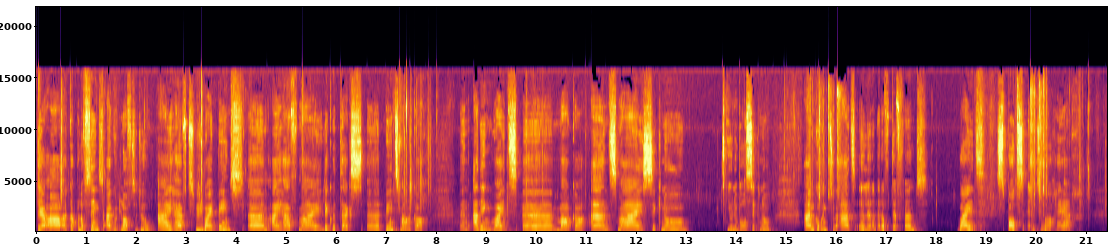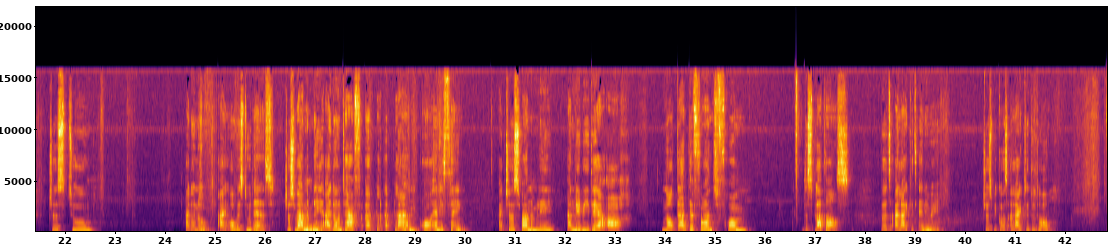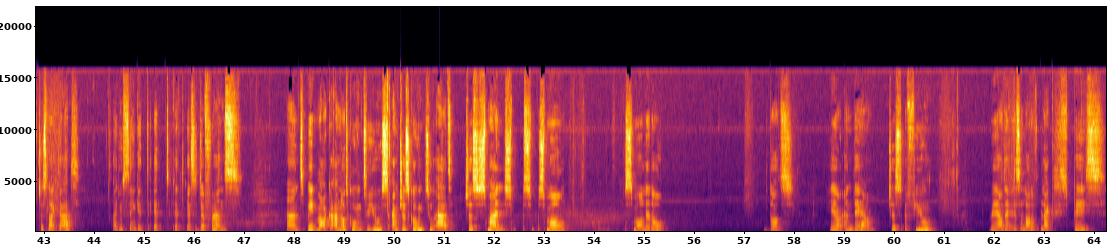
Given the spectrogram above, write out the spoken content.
There are a couple of things I would love to do. I have three white paints. Um, I have my Liquitex uh, paint marker, an Edding white uh, marker and my Signo Uniball Signo. I'm going to add a little bit of different white spots into her hair just to I don't know I always do this just randomly I don't have a, pl a plan or anything I just randomly and maybe they are not that different from the splatters but I like it anyway just because I like to doodle just like that I do think it, it, it is a difference. And paint marker I'm not going to use. I'm just going to add just small, small, small little dots here and there just a few where there is a lot of black space.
